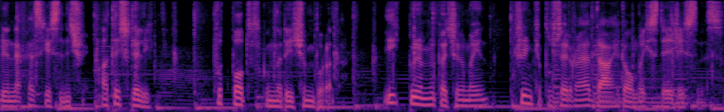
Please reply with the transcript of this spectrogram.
bir nefes kesici Ateşle Lig. Futbol tutkunları için burada. İlk bölümü kaçırmayın çünkü bu serüvene dahil olmak isteyeceksiniz.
